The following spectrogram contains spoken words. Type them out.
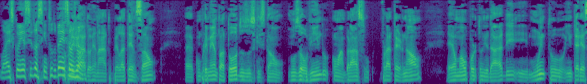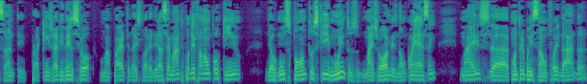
Mais conhecido assim. Tudo bem, seu João? Obrigado, Renato, pela atenção. É, cumprimento a todos os que estão nos ouvindo com um abraço fraternal. É uma oportunidade e muito interessante para quem já vivenciou uma parte da história de Iracemato poder falar um pouquinho de alguns pontos que muitos mais jovens não conhecem, mas a contribuição foi dada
